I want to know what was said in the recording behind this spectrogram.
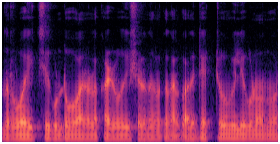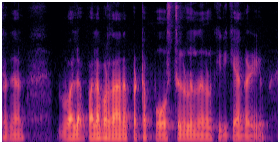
നിർവഹിച്ച് കൊണ്ടുപോകാനുള്ള കഴിവ് ഈശ്വരൻ നിങ്ങൾക്ക് നൽകും. അതിന്റെ ഏറ്റവും വലിയ ഗുണമെന്ന് പറഞ്ഞാൽ പല പല പ്രധാനപ്പെട്ട പോസ്റ്റുകളിൽ നിങ്ങൾക്ക് ഇരിക്കാൻ കഴിയും.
